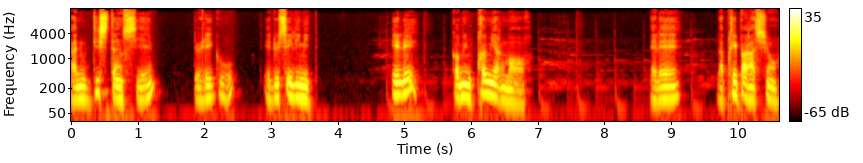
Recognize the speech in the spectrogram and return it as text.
à nous distancier de l'ego et de ses limites. Elle est comme une première mort. Elle est la préparation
